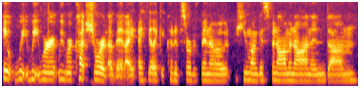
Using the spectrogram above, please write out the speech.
it we, we were we were cut short of it. I, I feel like it could have sort of been a humongous phenomenon and um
